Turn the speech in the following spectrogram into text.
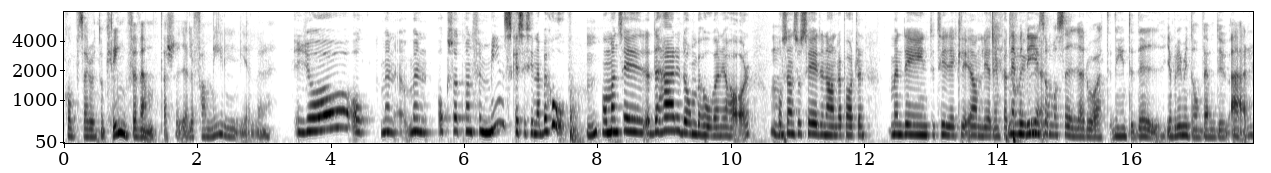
kompisar runt omkring förväntar sig eller familj eller... Ja, och, men, men också att man förminskas i sina behov. Mm. Om man säger det här är de behoven jag har och sen så säger den andra parten men det är inte tillräcklig anledning för att Nej men det är som att säga då att det är inte dig, jag bryr mig inte om vem du är.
